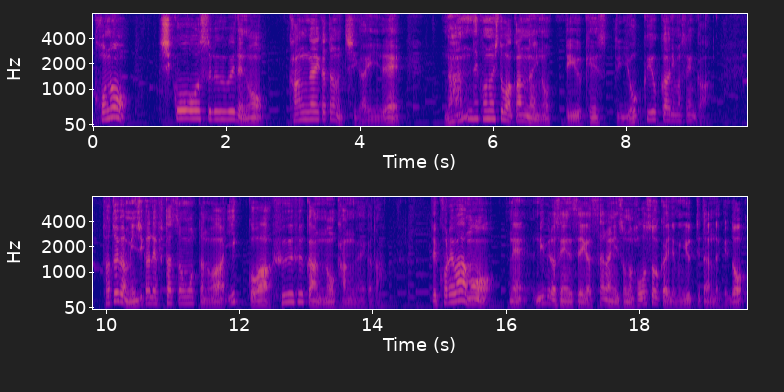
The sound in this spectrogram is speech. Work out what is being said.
この思考をする上での考え方の違いでなんでこの人わかんないのっていうケースってよくよくありませんか？例えば身近で2つ思ったのは1個は夫婦間の考え方。でこれはもうねリベロ先生がさらにその放送回でも言ってたんだけど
